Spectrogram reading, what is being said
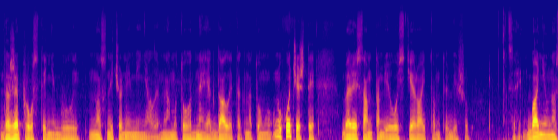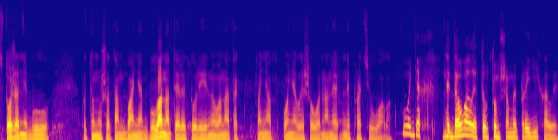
навіть простині були. У нас нічого не міняли. Нам ото одне як дали, так на тому. Ну, хочеш ти, бери сам там його стирай, там тобі, щоб це. Бані у нас теж не було, тому що там баня була на території, але вона так поняли, що вона не, не працювала. Одяг не давали, то в тому, що ми приїхали.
